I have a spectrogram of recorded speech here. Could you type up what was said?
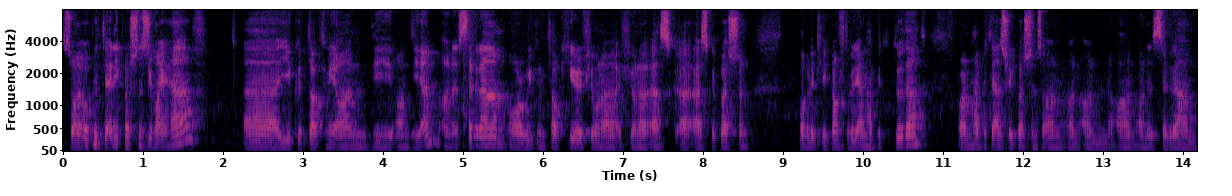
So I'm open to any questions you might have. uh, you could talk to me on the on DM on Instagram, or we can talk here if you wanna if you wanna ask uh, ask a question publicly comfortably. I'm happy to do that, or I'm happy to answer your questions on on on on, on Instagram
